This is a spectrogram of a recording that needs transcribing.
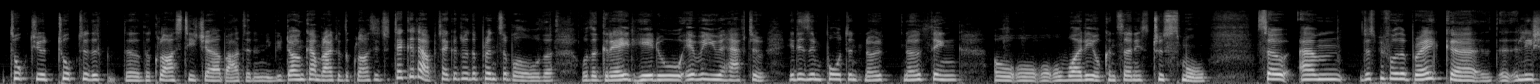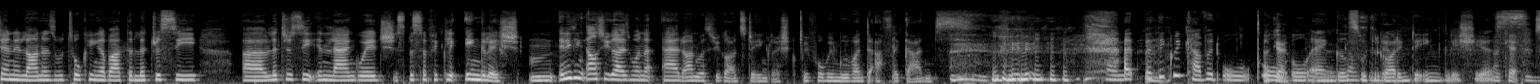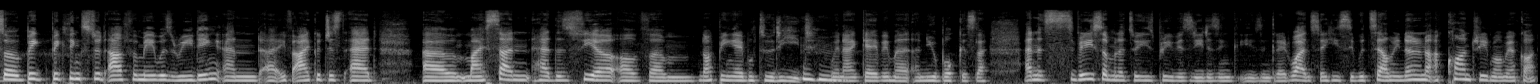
Talk to you, talk to the, the, the, class teacher about it, and if you don't come right with the class teacher, take it up, take it to the principal or the or the grade head or whoever you have to. It is important. No no thing or, or, or worry or concern is too small. So um, just before the break, uh, Alicia and Ilanas were talking about the literacy uh, literacy in language, specifically English. Um, anything else you guys want to add on with regards to English before we move on to Afrikaans? I, I, think we covered all all, okay. all angles with regarding to English. Yes. Okay. So big big thing stood out for me was reading, and uh, if I could just add. Uh, my son had this fear of um, not being able to read mm-hmm. when I gave him a, a, new book. It's like, and it's very similar to his previous readers in, he's in grade one. So he would tell me, "No, no, no, I can't read, mommy, I can't."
